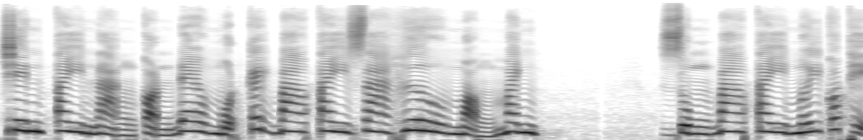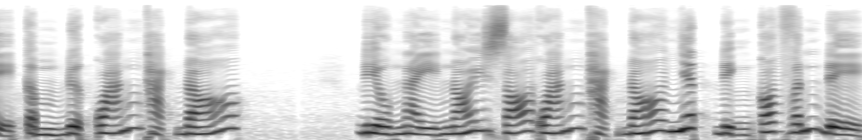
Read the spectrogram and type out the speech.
Trên tay nàng còn đeo một cái bao tay da hưu mỏng manh. Dùng bao tay mới có thể cầm được quáng thạch đó. Điều này nói rõ quáng thạch đó nhất định có vấn đề.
